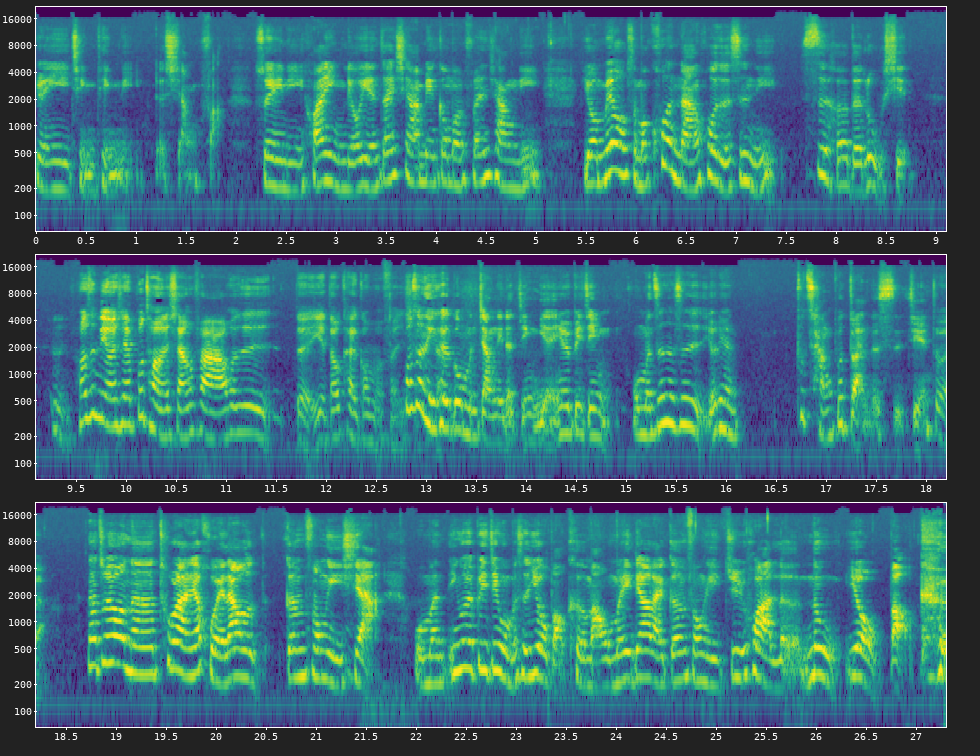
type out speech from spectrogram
愿意倾听你的想法。所以你欢迎留言在下面跟我们分享你有没有什么困难，或者是你适合的路线。嗯，或是你有一些不同的想法，或是。对，也都可以跟我们分享。或者你可以跟我们讲你的经验，因为毕竟我们真的是有点不长不短的时间。对啊。那最后呢，突然要回到跟风一下，我们因为毕竟我们是幼保课嘛，我们一定要来跟风一句话，惹怒幼保课，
